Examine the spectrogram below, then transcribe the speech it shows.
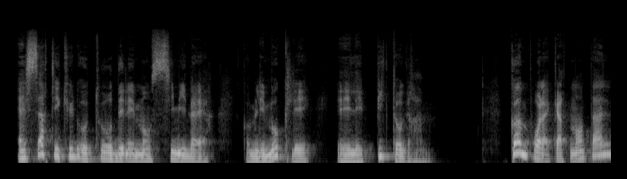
Elle s'articule autour d'éléments similaires comme les mots-clés et les pictogrammes. Comme pour la carte mentale,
